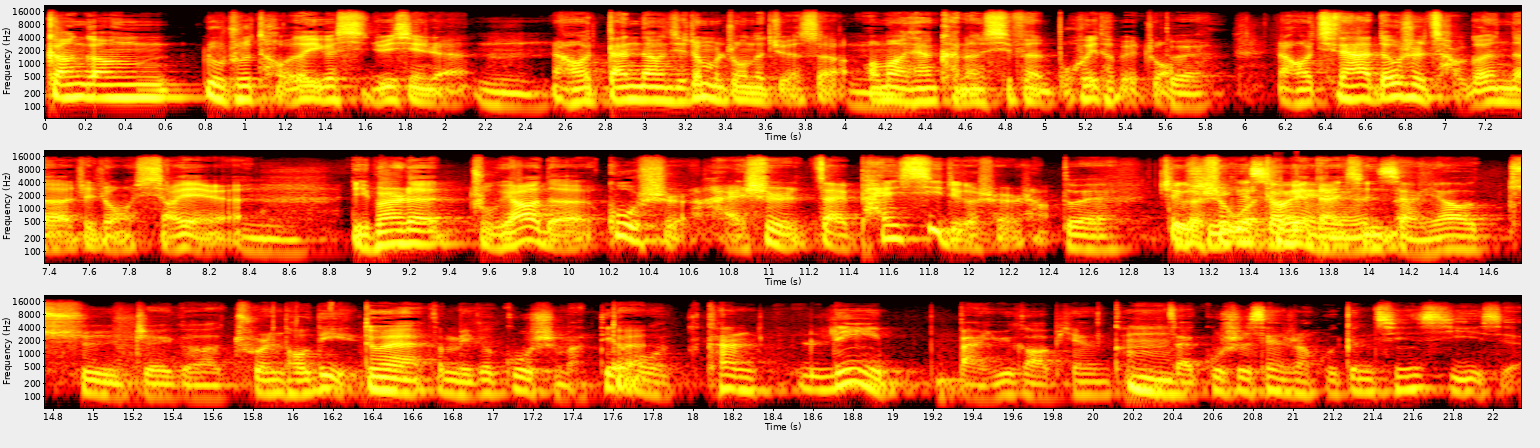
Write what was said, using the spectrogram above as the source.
刚刚露出头的一个喜剧新人，嗯，然后担当起这么重的角色，王宝强可能戏份不会特别重，对，然后其他都是草根的这种小演员，嗯。里边的主要的故事还是在拍戏这个事儿上，对，这个是我特别担心的。想要去这个出人头地，对。这么一个故事嘛。第二，对。我看另一版预告片，可能在故事线上会更清晰一些，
